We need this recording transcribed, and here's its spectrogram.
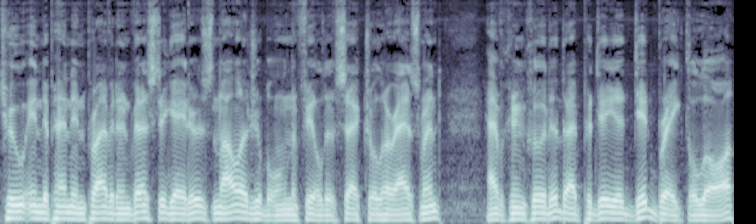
Two independent private investigators knowledgeable in the field of sexual harassment have concluded that Padilla did break the law.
